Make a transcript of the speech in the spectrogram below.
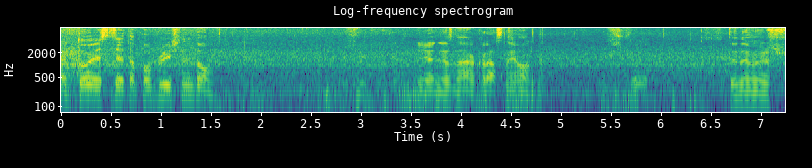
Э, То есть это публичный дом? Я не знаю, красные окна. Что? Ты думаешь,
